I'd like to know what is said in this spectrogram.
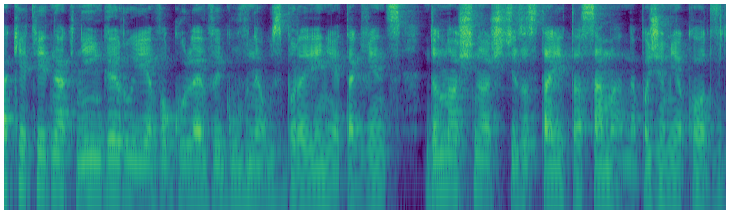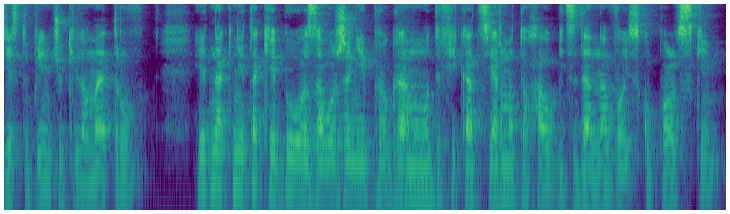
Pakiet jednak nie ingeruje w ogóle w główne uzbrojenie, tak więc donośność zostaje ta sama na poziomie około 25 km. Jednak nie takie było założenie programu modyfikacji armatohaubic na Wojsku Polskim.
